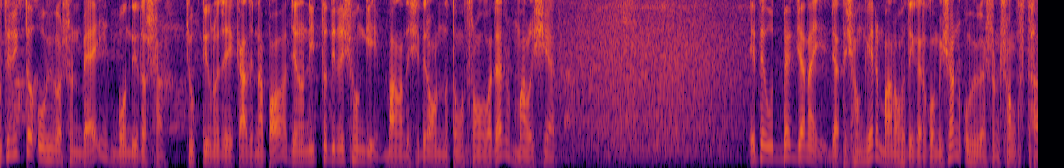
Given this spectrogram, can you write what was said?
অতিরিক্ত অভিবাসন ব্যয় বন্দিদশা চুক্তি অনুযায়ী কাজ না পাওয়া যেন নিত্যদিনের সঙ্গী বাংলাদেশিদের অন্যতম শ্রমবাজার মালয়েশিয়ার। এতে উদ্বেগ জানায় জাতিসংঘের মানবাধিকার কমিশন অভিবাসন সংস্থা।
